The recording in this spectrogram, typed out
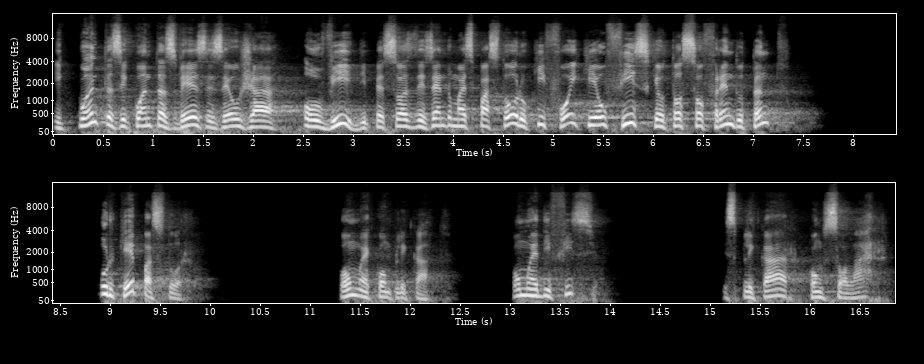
E quantas e quantas vezes eu já ouvi de pessoas dizendo: Mas, pastor, o que foi que eu fiz que eu estou sofrendo tanto? Por que, pastor? Como é complicado, como é difícil explicar, consolar.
